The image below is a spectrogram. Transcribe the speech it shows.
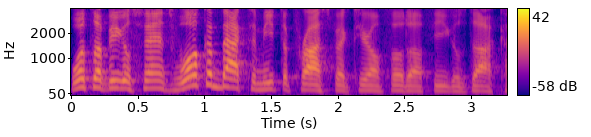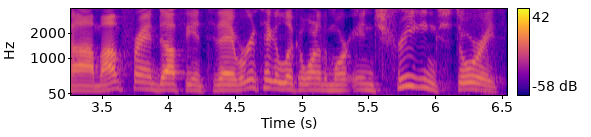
What's up, Eagles fans? Welcome back to Meet the Prospect here on PhiladelphiaEagles.com. I'm Fran Duffy, and today we're going to take a look at one of the more intriguing stories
